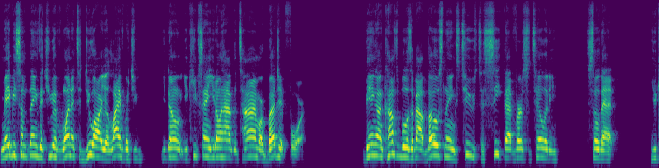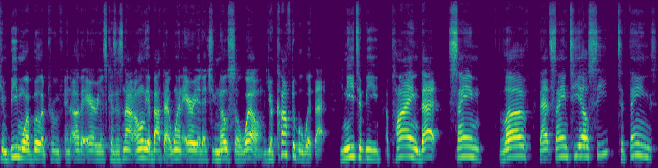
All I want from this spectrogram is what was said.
maybe some things that you have wanted to do all your life, but you you don't you keep saying you don't have the time or budget for. Being uncomfortable is about those things too, to seek that versatility so that you can be more bulletproof in other areas because it's not only about that one area that you know so well. You're comfortable with that. You need to be applying that same love, that same TLC to things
